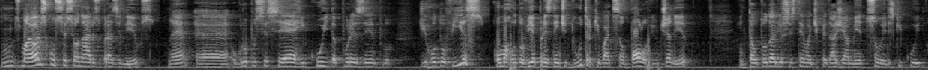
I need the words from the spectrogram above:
um dos maiores concessionários brasileiros. Né? É, o grupo CCR cuida, por exemplo, de rodovias, como a rodovia Presidente Dutra, que vai de São Paulo ao Rio de Janeiro. Então, todo ali o sistema de pedagiamento são eles que cuidam.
